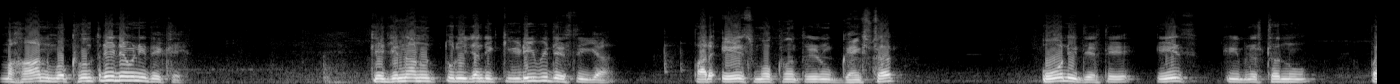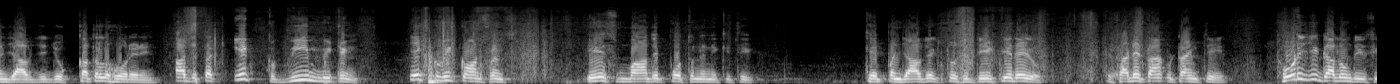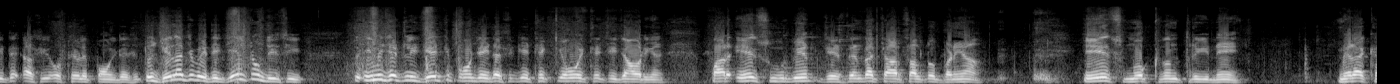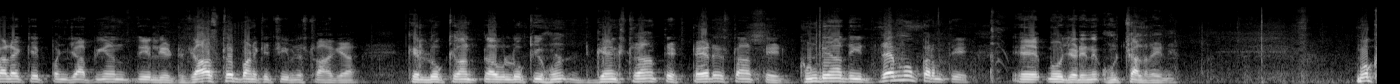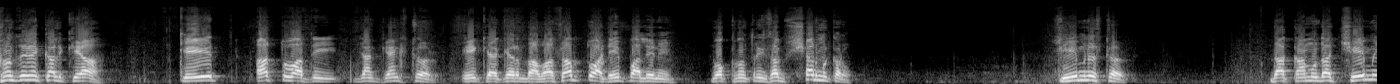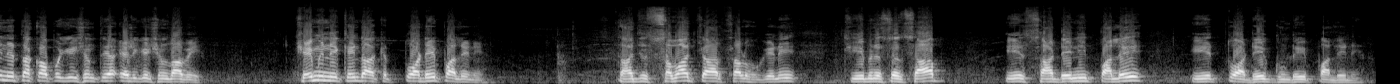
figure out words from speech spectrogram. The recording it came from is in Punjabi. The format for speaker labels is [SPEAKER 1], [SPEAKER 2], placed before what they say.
[SPEAKER 1] ਮਹਾਨ ਮੁੱਖ ਮੰਤਰੀ ਨੇ ਵੀ ਨਹੀਂ ਦੇਖੇ ਕਿ ਜਿਨ੍ਹਾਂ ਨੂੰ ਤੁਰੀ ਜਾਂਦੀ ਕੀੜੀ ਵੀ ਦਿਸਦੀ ਆ, ਪਰ ਇਸ ਮੁੱਖ ਮੰਤਰੀ ਨੂੰ ਗੈਂਗਸਟਰ ਉਹ ਨਹੀਂ ਦਿਸਦੇ। ਇਸ ਚੀਫ ਮਿਨਿਸਟਰ ਨੂੰ ਪੰਜਾਬ 'ਚ ਜੋ ਕਤਲ ਹੋ ਰਹੇ ਨੇ, ਅੱਜ ਤੱਕ ਇੱਕ ਵੀ ਮੀਟਿੰਗ, ਇੱਕ ਵੀ ਕਾਨਫਰੰਸ ਇਸ ਮਾਂ ਦੇ ਪੁੱਤ ਨੇ ਨਹੀਂ ਕੀਤੀ। ਕਿ ਪੰਜਾਬ ਦੇ ਤੁਸੀਂ ਦੇਖਦੇ ਰਹੇ ਹੋ ਕਿ ਸਾਡੇ ਟਾਈਮ ਤੇ ਥੋੜੀ ਜੀ ਗੱਲ ਹੁੰਦੀ ਸੀ ਤੇ ਅਸੀਂ ਉੱਥੇ ਵੇਲੇ ਪਹੁੰਚਦੇ ਸੀ। ਤੁਸੀਂ ਜੇਲ੍ਹਾਂ 'ਚ ਵੇਖਦੇ ਜੇਲ੍ਹ 'ਚ ਹੁੰਦੀ ਸੀ। ਤੇ ਇਮੀਡੀਏਟਲੀ ਜੇਲ੍ਹ 'ਚ ਪਹੁੰਚ ਜਾਈਦਾ ਸੀ ਕਿ ਇੱਥੇ ਕਿਉਂ ਇੱਥੇ ਚੀਜ਼ਾਂ ਹੋ ਰਹੀਆਂ। ਪਰ ਇਹ ਸੂਰਬੀਰ ਜਿਸ ਦਿਨ ਦਾ 4 ਸਾਲ ਤੋਂ ਬਣਿਆ, ਇਸ ਮੁੱਖ ਮੰਤਰੀ ਨੇ ਮੇਰਾ ਖਿਆਲ ਹੈ ਕਿ ਪੰਜਾਬੀਆਂ ਦੇ ਲਈ ਡਿਜ਼ਾਸਟਰ ਬਣ ਕੇ ਚੀਫ ਮਿਨਿਸਟਰ ਆ ਗਿਆ ਕਿ ਲੋਕਾਂ ਲੋਕੀ ਹੁਣ ਗੈਂਗਸਟਰਾਂ ਤੇ ਟੈਰਰਿਸਟਾਂ ਤੇ ਗੁੰਡਿਆਂ ਦੀ ਰਹਿਮੋ ਕਰਮ ਤੇ, ਇਹ ਉਹ ਜਿਹੜੇ ਨੇ ਹੁਣ ਚੱਲ ਰਹੇ ਨੇ। ਮੁੱਖ ਮੰਤਰੀ ਨੇ ਕੱਲ ਕਿਹਾ ਕਿ ਅੱਤਵਾਦੀ ਜਾਂ ਗੈਂਗਸਟਰ, ਇਹ ਕਹਿ ਕੇ ਰੰਧਾਵਾ ਸਾਹਿਬ ਤੁਹਾਡੇ ਪਾਲੇ ਨੇ, ਮੁੱਖ ਮੰਤਰੀ ਸਾਹਿਬ ਸ਼ਰਮ ਕਰੋ। ਚੀਫ ਮਿਨਿਸਟਰ ਦਾ ਕੰਮ ਹੁੰਦਾ 6 ਮਹੀਨੇ ਤੱਕ ਆਪੋਜੀਸ਼ਨ ਤੇ ਐਲੀਗੇਸ਼ਨ ਲਾਵੇ। 6 ਮਹੀਨੇ ਕਹਿੰਦਾ ਕਿ ਤੁਹਾਡੇ ਪਾਲੇ ਨੇ। ਤਾਂ ਅੱਜ ਸਵਾ 4 ਸਾਲ ਹੋ ਗਏ ਨੇ ਚੀਫ ਮਿਨਿਸਟਰ ਸਾਹਿਬ, ਇਹ ਸਾਡੇ ਨਹੀਂ ਪਾਲੇ, ਇਹ ਤੁਹਾਡੇ ਗੁੰਡੇ ਪਾਲੇ ਨੇ।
